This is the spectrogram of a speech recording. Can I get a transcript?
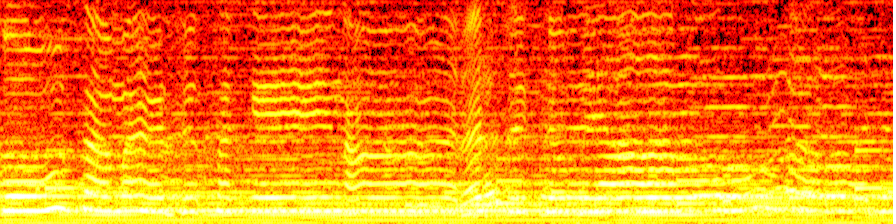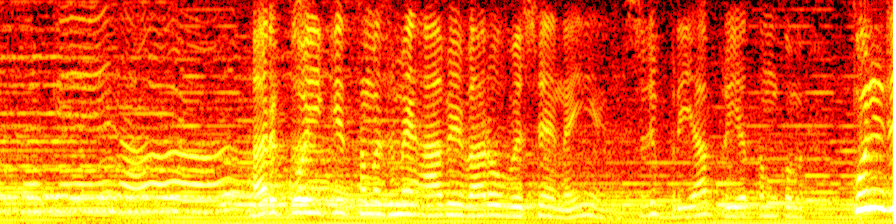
को समझ सके ना, रसिक बिना हर कोई के समझ में आवे वारो विषय नहीं है। श्री प्रिया प्रियतम को कुंज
